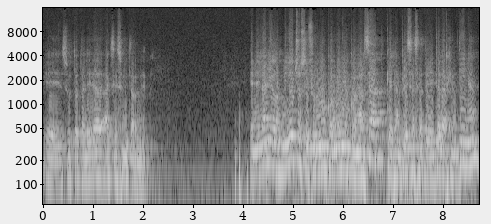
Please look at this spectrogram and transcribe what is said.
en eh, su totalidad acceso a Internet. En el año 2008 se firmó un convenio con ARSAT, que es la empresa satelital argentina.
